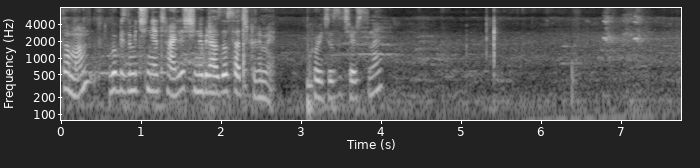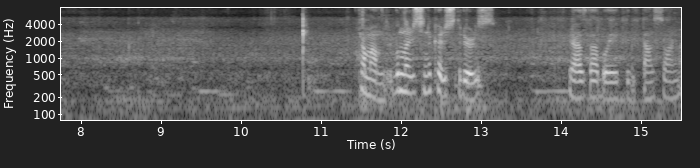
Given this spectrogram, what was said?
Tamam. Bu bizim için yeterli. Şimdi biraz da saç kremi koyacağız içerisine. Tamamdır. Bunları şimdi karıştırıyoruz. Biraz daha boya ekledikten sonra.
